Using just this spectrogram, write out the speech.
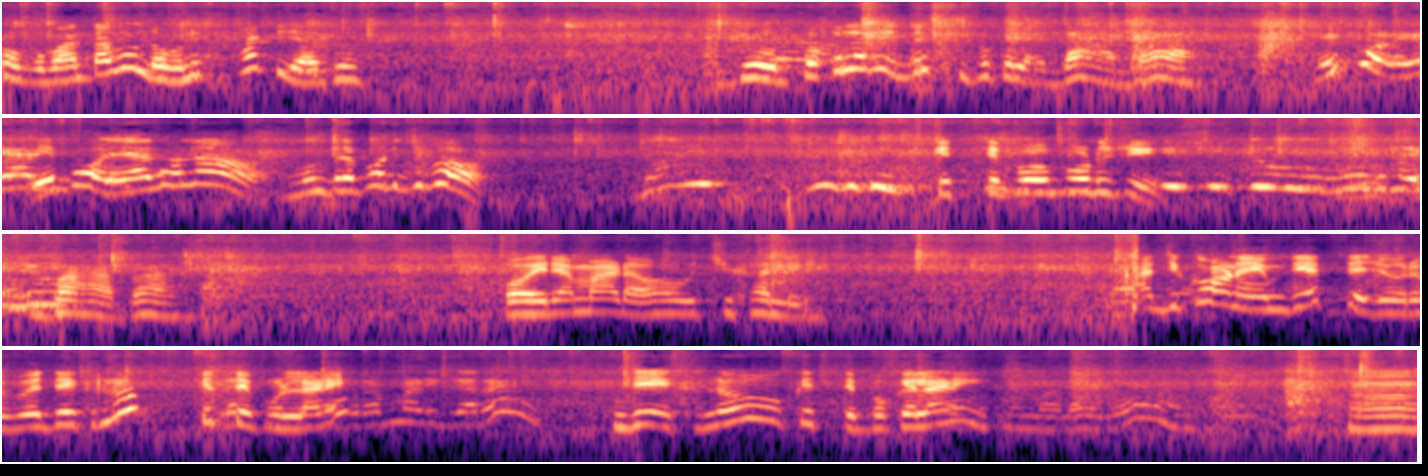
ভগবান তা মুন্ডমুনি ফাটি যা তো জোর লাগে বেশি লাগে দা দা এ পড়েয়া এ পড়েয়া ধন মুন্ডে পড়িযিব কেতে পড়ুছি বা বা কইরা মাড় হচ্ছে খালি আজ কোণ এমনি এত জোর দেখলু কেতে পড়লানি দেখলো কেতে পকেলানি হুম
